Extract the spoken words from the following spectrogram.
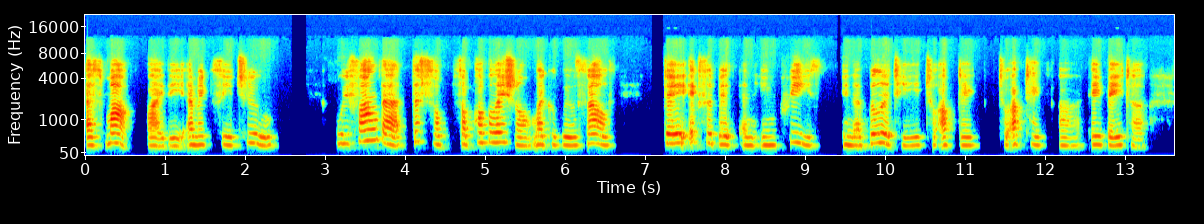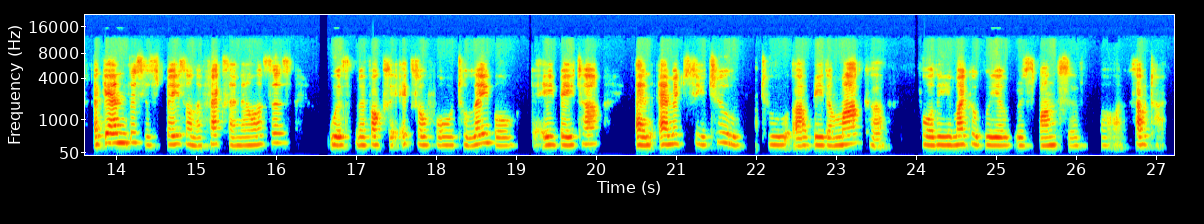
as marked by the MHC2, we found that this subpopulation of microglial cells, they exhibit an increase in ability to uptake to uptake uh, A beta. Again, this is based on the FACS analysis with methoxy methoxyX04 to label the A beta and MHC2 to uh, be the marker for the microglial responsive uh, cell types.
